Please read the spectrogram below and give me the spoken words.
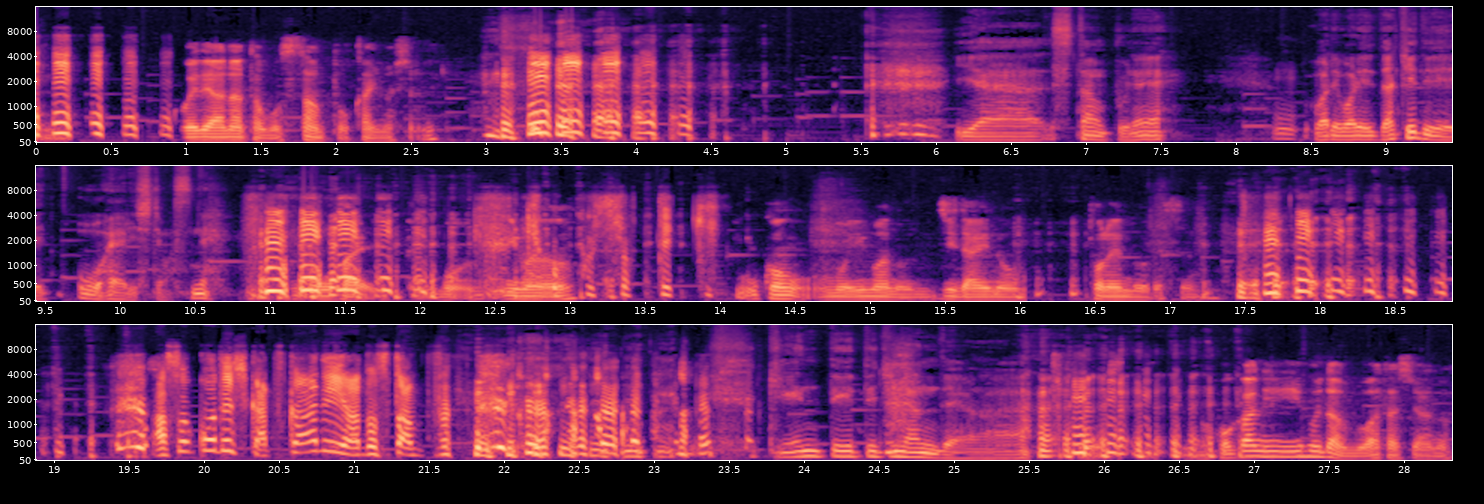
い。これであなたもスタンプを買いましたね。いやー、スタンプねうん。我々だけで大流行りしてますね。もうはいもう今の、局所的。もう今の時代のトレンドですよね。あそこでしか使わねえよ、あのスタンプ。限定的なんだよな。他に普段私、あの、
